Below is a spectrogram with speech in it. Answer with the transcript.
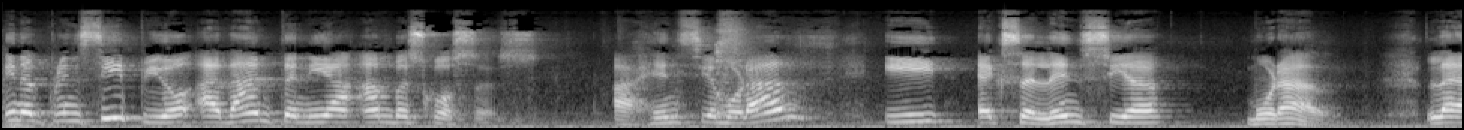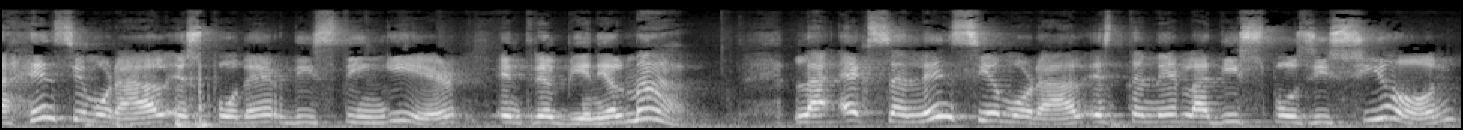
En el principio, Adán tenía ambas cosas. Agencia moral y excelencia moral. La agencia moral es poder distinguir entre el bien y el mal. La excelencia moral es tener la disposición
